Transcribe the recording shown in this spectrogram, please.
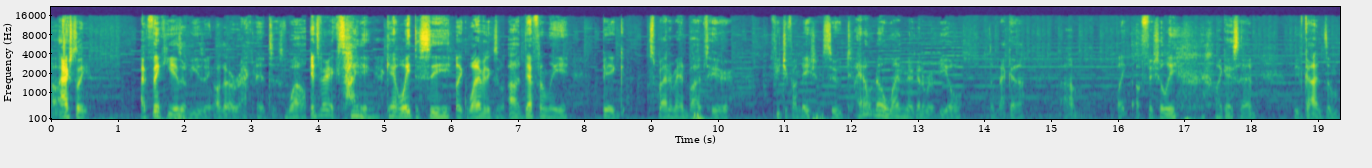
Uh, actually, I think he is gonna be using other arachnids as well. It's very exciting. I can't wait to see like what everything's. Uh, definitely big Spider-Man vibes here. Future Foundation suit. I don't know when they're gonna reveal the mecha, um, like officially. like I said, we've gotten some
